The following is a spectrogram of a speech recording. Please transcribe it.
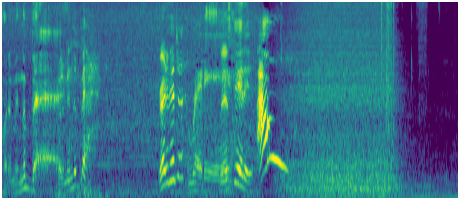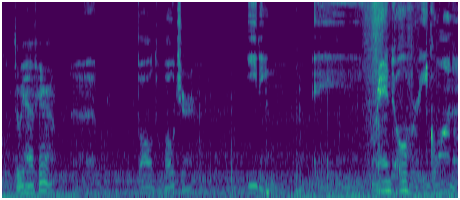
Put them in the bag. put them in the bag. Ready, Ninja? Ready. Let's get it. Ow! We have here? bald vulture eating a grand over iguana.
